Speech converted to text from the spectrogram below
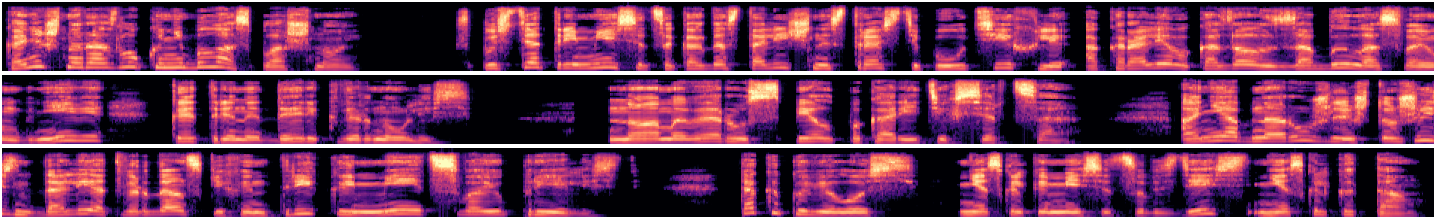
Конечно, разлука не была сплошной. Спустя три месяца, когда столичные страсти поутихли, а королева, казалось, забыла о своем гневе, Кэтрин и Дерек вернулись. Но Амевер успел покорить их сердца они обнаружили, что жизнь вдали от верданских интриг имеет свою прелесть. Так и повелось. Несколько месяцев здесь, несколько там.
